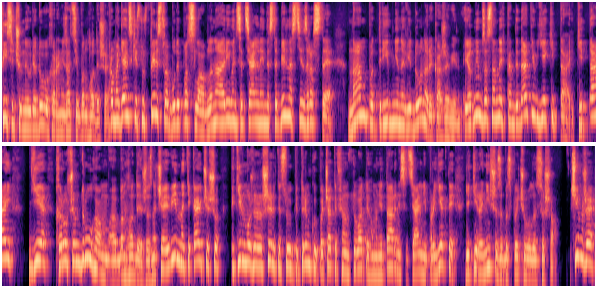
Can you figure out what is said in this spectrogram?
тисячу неурядових організацій Бангладеша. Громадянське суспільство буде послаблено, а рівень соціальної нестабільності зросте. Нам потрібні нові донори, каже він. І одним з основних кандидатів є Китай. Китай. Є хорошим другом е, Бангладеш, означає він, натякаючи, що Пекін може розширити свою підтримку і почати фінансувати гуманітарні соціальні проєкти, які раніше забезпечували США. Чим же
